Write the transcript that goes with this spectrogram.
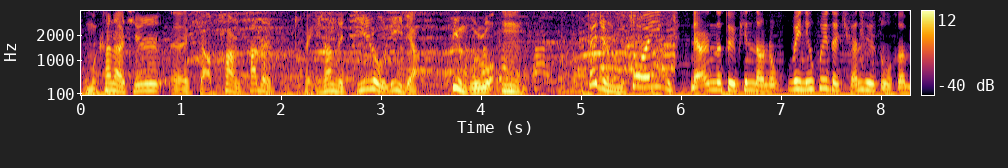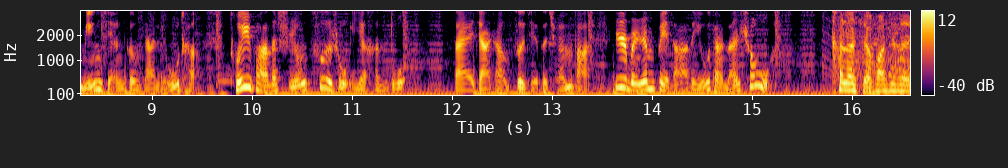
我们看到其实呃小胖他的腿上的肌肉力量并不弱，嗯，这就是你作为一个两人的对拼当中，魏宁辉的拳腿组合明显更加流畅，腿法的使用次数也很多，再加上自己的拳法，日本人被打得有点难受啊。看到小胖现在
